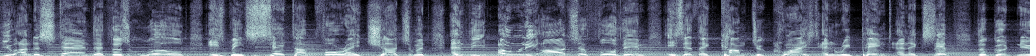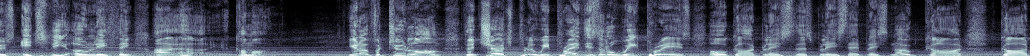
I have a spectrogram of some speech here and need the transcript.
you understand that this world is being set up for a judgment. And the only answer for them is that they come to Christ and repent and accept the good news. It's the only thing. I, uh, come on. You know, for too long, the church, we pray these little weak prayers. Oh, God, bless this, bless that, bless. No, God, God,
